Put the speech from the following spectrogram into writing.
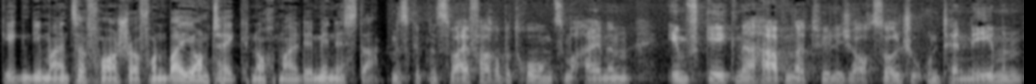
gegen die Mainzer Forscher von BioNTech, nochmal der Minister. Und es gibt eine zweifache Bedrohung. Zum einen, Impfgegner haben natürlich auch solche Unternehmen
